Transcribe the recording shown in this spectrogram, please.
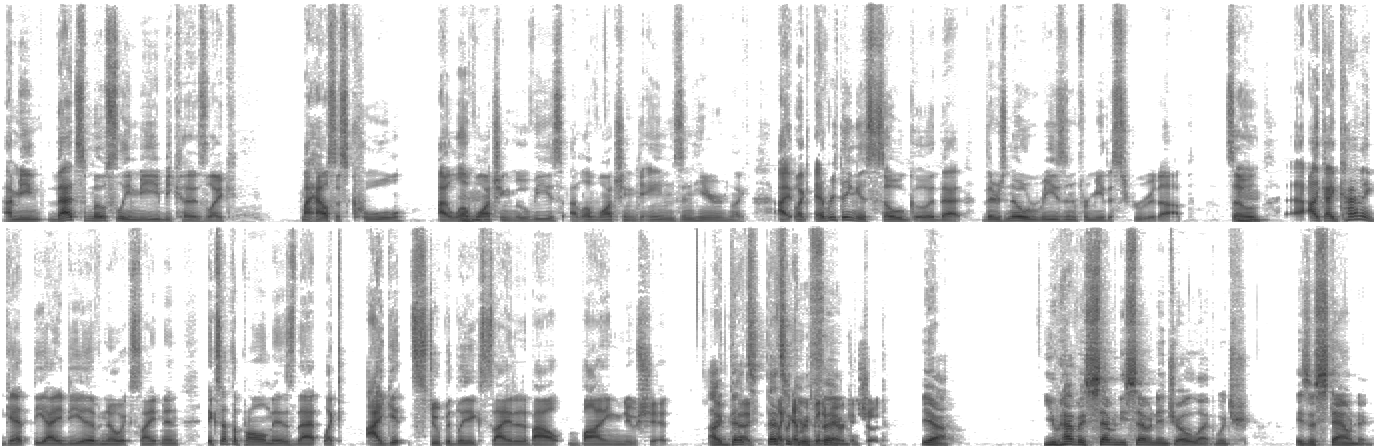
I mean, that's mostly me because like my house is cool. I love Mhm. watching movies. I love watching games in here. Like I like everything is so good that there's no reason for me to screw it up. So like I kind of get the idea of no excitement, except the problem is that like I get stupidly excited about buying new shit. I, that's Uh, that's like, every your good thing. American should. Yeah. You have a 77 inch OLED, which is astounding.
